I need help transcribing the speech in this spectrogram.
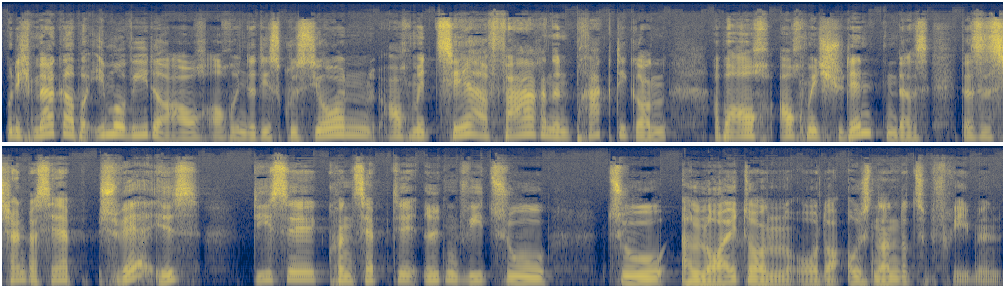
Und ich merke aber immer wieder, auch, auch in der Diskussion, auch mit sehr erfahrenen Praktikern, aber auch, auch mit Studenten, dass, dass es scheinbar sehr schwer ist, diese Konzepte irgendwie zu, zu erläutern oder auseinander zu friemeln.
